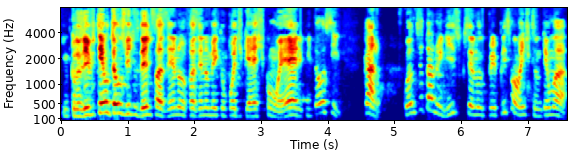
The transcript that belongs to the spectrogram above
Inclusive, tem, tem uns vídeos dele fazendo, fazendo meio que um podcast com o Érico. Então, assim, cara, quando você está no início, que você não, principalmente que você não tem uma,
